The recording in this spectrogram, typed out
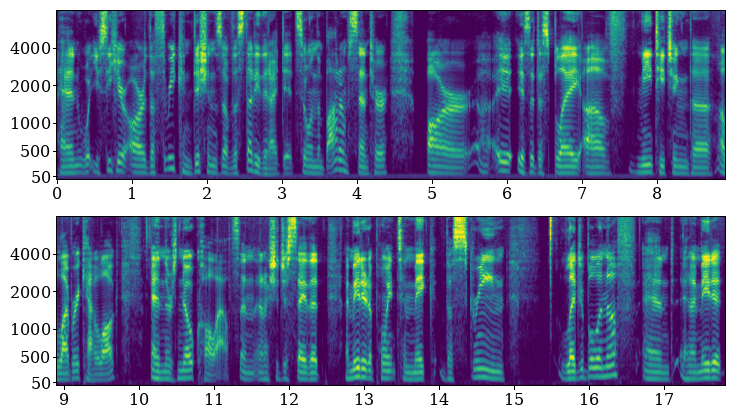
And what you see here are the three conditions of the study that I did. So in the bottom center are uh, is a display of me teaching the a library catalog and there's no callouts and, and I should just say that I made it a point to make the screen legible enough and and I made it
